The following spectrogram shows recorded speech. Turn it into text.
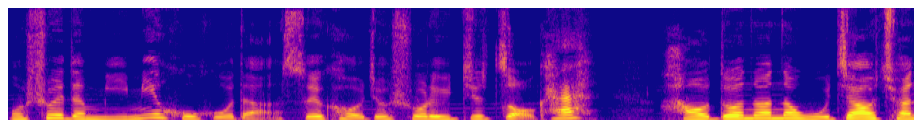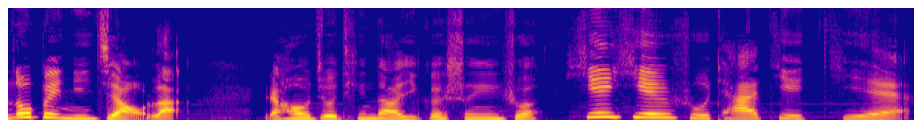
我睡得迷迷糊糊的，随口就说了一句：“走开！”好端端的午觉全都被你搅了。然后就听到一个声音说：“谢谢薯条姐姐。”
